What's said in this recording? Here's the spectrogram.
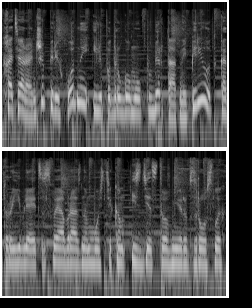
Хотя раньше переходный или по-другому пубертатный период, который является своеобразным мостиком из детства в мир взрослых,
